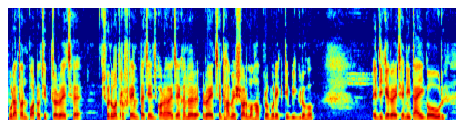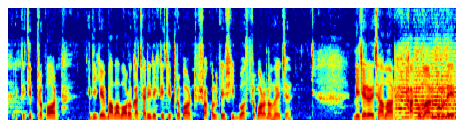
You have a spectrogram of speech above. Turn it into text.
পুরাতন পটচিত্র রয়েছে। শুধুমাত্র ফ্রেমটা চেঞ্জ করা হয়েছে। এখানে রয়েছে ধামেশ্বর মহাপ্রভুর একটি বিগ্রহ। এদিকে রয়েছে নিতাই গৌর একটি চিত্রপট। এদিকে বাবা বড় কাছারির একটি চিত্রপট। সকলকে শীতবস্ত্র পরানো হয়েছে। নিচে রয়েছে আমার ঠাকুমার গুরুদেব।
